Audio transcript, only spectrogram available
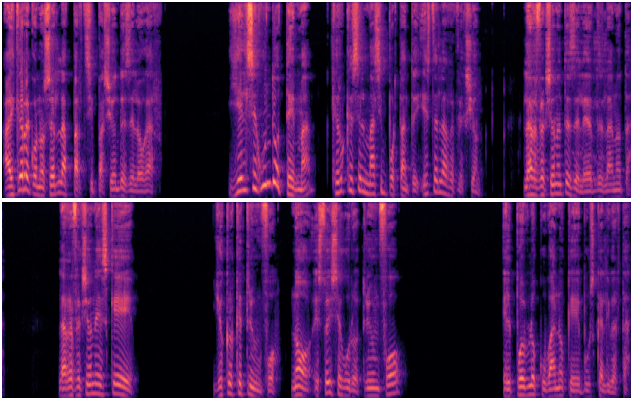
hay que reconocer la participación desde el hogar. Y el segundo tema, creo que es el más importante, y esta es la reflexión. La reflexión antes de leerles la nota. La reflexión es que yo creo que triunfó. No, estoy seguro, triunfó el pueblo cubano que busca libertad.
